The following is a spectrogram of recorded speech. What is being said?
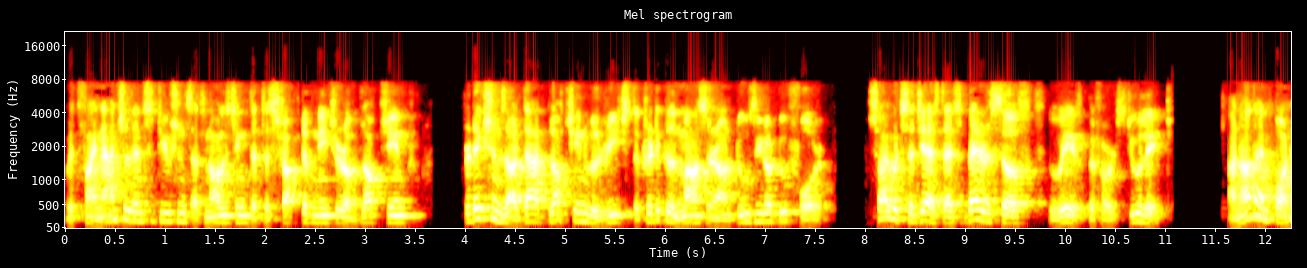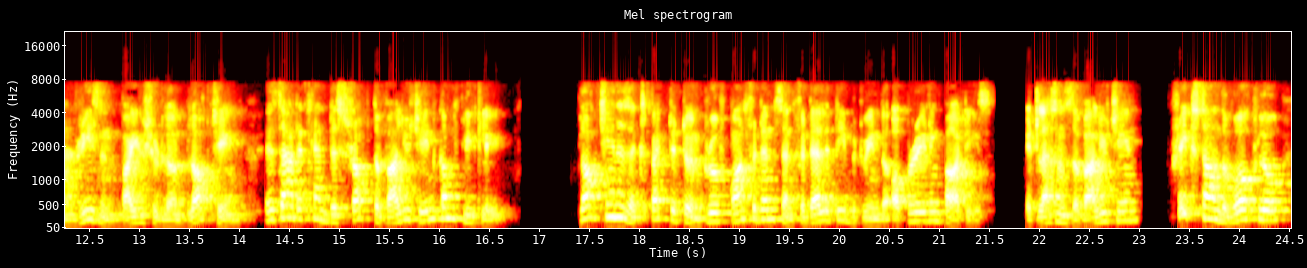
With financial institutions acknowledging the disruptive nature of blockchain, predictions are that blockchain will reach the critical mass around 2024. So I would suggest that it's better to surf the wave before it's too late. Another important reason why you should learn blockchain is that it can disrupt the value chain completely. Blockchain is expected to improve confidence and fidelity between the operating parties. It lessens the value chain, breaks down the workflow,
